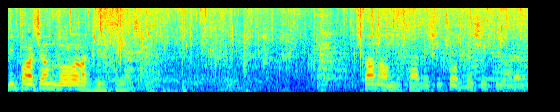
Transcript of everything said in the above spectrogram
Bir parçamız olarak bilsinler. Tamamdır kardeşim. Çok teşekkür ederim.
